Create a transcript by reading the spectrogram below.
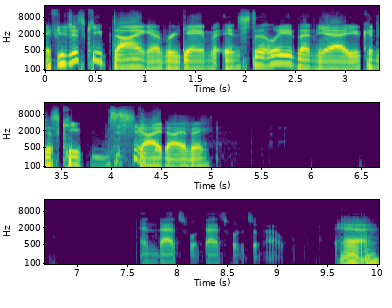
if you just keep dying every game instantly, then yeah, you can just keep skydiving. And that's what that's what it's about. yeah.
